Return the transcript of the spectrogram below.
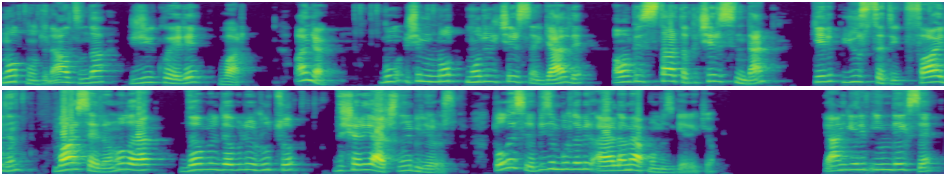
Not modülü altında jQuery var. Ancak bu şimdi not modül içerisine geldi. Ama biz startup içerisinden gelip useStatic file'ın varsayılan olarak www root'u dışarıya açtığını biliyoruz. Dolayısıyla bizim burada bir ayarlama yapmamız gerekiyor. Yani gelip indekse,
